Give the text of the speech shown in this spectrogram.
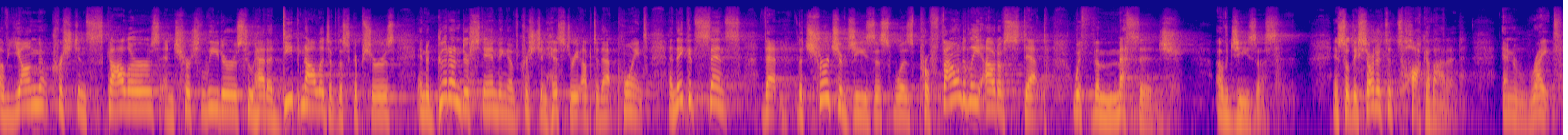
of young Christian scholars and church leaders who had a deep knowledge of the scriptures and a good understanding of Christian history up to that point. And they could sense that the church of Jesus was profoundly out of step with the message of Jesus. And so they started to talk about it and write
